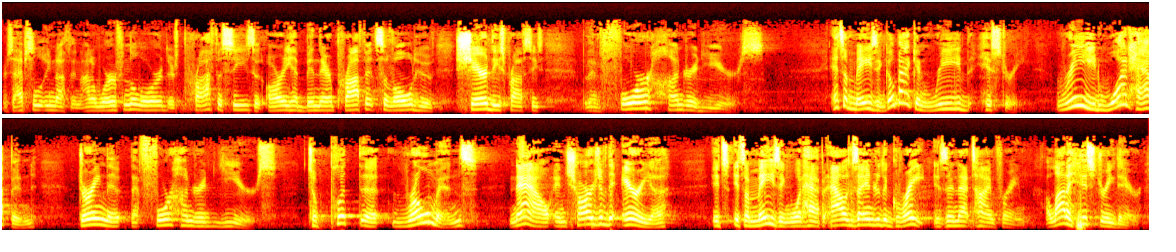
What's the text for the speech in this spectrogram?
There's absolutely nothing, not a word from the Lord. There's prophecies that already have been there, prophets of old who have shared these prophecies. But then 400 years it's amazing. Go back and read history. Read what happened during the, that 400 years to put the Romans now in charge of the area. It's, it's amazing what happened. Alexander the Great is in that time frame. A lot of history there.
